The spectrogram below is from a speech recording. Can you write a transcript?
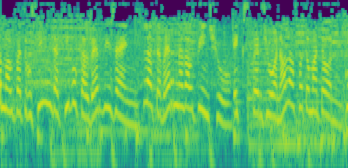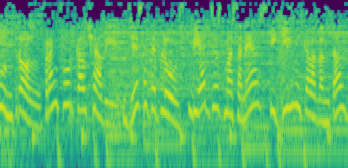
Amb el patrocini d'Equívoc Albert Disseny, la taverna del Pinxo, Expert Joanola Fotomaton, Control, Frankfurt Cal Xavi, GST Plus, Viatges Massaners i Clínica La Dental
